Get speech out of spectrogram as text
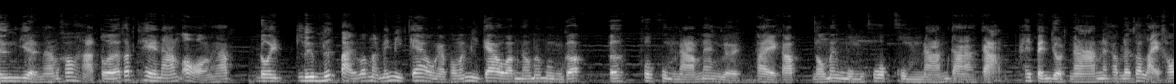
ดึงเหยือกน้ำเข้าหาตัวแล้วก็เทน้ำออกนะครับ โดยลืมนึกไปว่ามันไม่มีแก้วไงพอไม่มีแก้วครับน้องแมงมุมก็เออควบคุมน้ำแม่งเลยใช่ครับ น้องแมงมุมควบคุมน้ำกลางอากาศ ให้เป็นหยดน้ำนะครับแล้วก็ไหลเข้า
